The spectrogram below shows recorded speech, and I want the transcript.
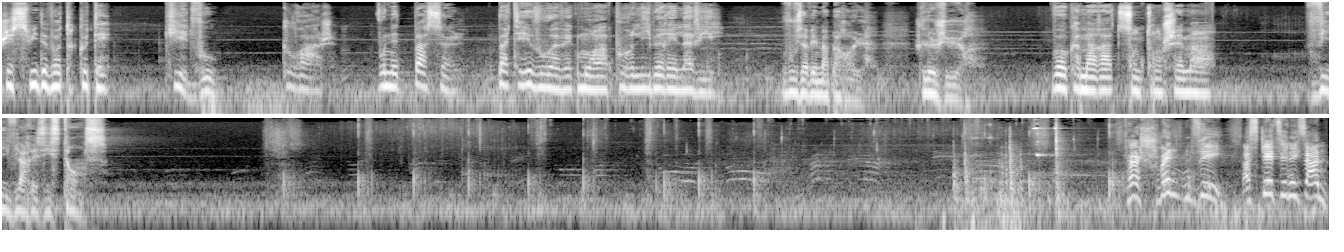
Je suis de votre côté. Qui êtes-vous? Courage. Vous n'êtes pas seul. Battez-vous avec moi pour libérer la ville. Vous avez ma parole. Je le jure. Vos camarades sont en chemin. Vive la résistance. Verschwinden Sie! Das geht Sie nichts an!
